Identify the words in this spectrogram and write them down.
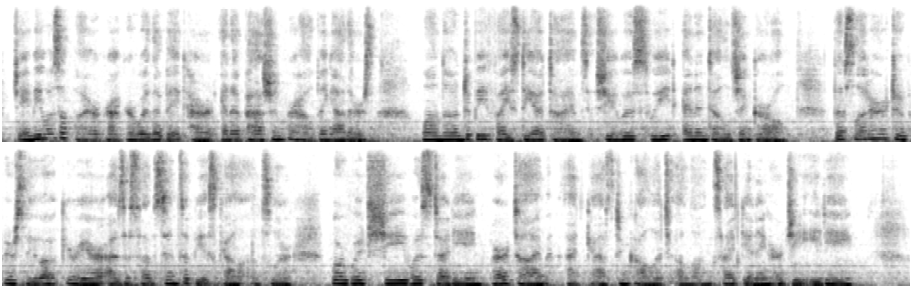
Jamie was a firecracker with a big heart and a passion for helping others. While known to be feisty at times, she was a sweet and intelligent girl. This led her to pursue a career as a substance abuse counselor, for which she was studying part-time at Gaston College alongside getting her GED.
